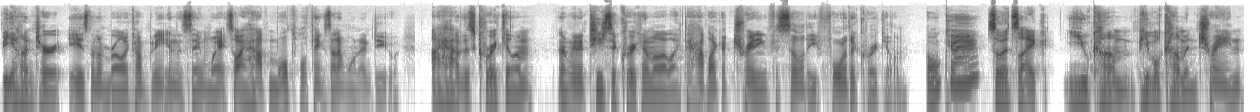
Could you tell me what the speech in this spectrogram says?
Beat Hunter is an umbrella company in the same way. So I have multiple things that I want to do. I have this curriculum, and I'm going to teach the curriculum. I like to have like a training facility for the curriculum. Okay. So it's like you come, people come and train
